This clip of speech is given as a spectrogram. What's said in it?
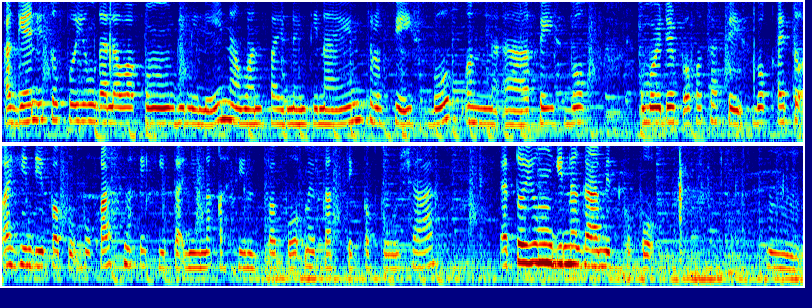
again, ito po yung dalawa kong binili na 1,599 through Facebook, on uh, Facebook umorder po ako sa Facebook. Ito ay hindi pa po bukas. Nakikita nyo, nakasealed pa po. May plastic pa po siya. Ito yung ginagamit ko po. Hmm.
